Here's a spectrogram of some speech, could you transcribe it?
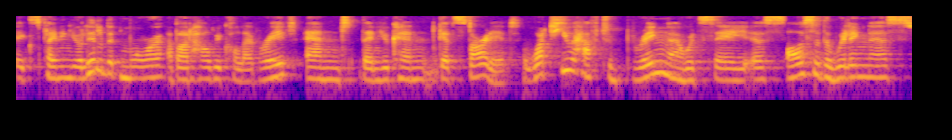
explaining you a little bit more about how we collaborate and then you can get started. What you have to bring, I would say, is also the willingness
